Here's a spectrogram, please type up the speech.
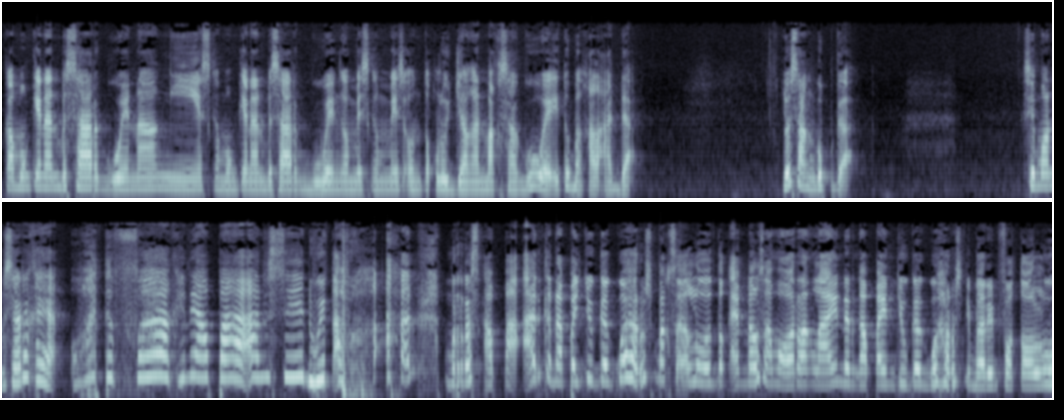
kemungkinan besar gue nangis, kemungkinan besar gue ngemis-ngemis untuk lu jangan maksa gue itu bakal ada. Lu sanggup gak? Si Monsera kayak, what the fuck, ini apaan sih, duit apaan, meres apaan, kenapa juga gue harus maksa lu untuk embel sama orang lain, dan ngapain juga gue harus nyebarin foto lu,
